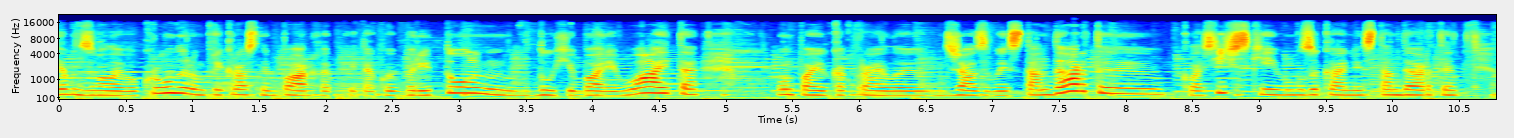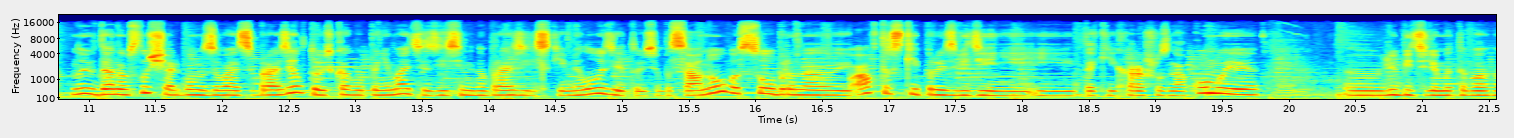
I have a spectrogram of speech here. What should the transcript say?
я бы называла его крунером, прекрасный бархатный такой баритон в духе Барри Уайта. Он поет, как правило, джазовые стандарты, классические музыкальные стандарты. Ну и в данном случае альбом называется «Бразил», то есть, как вы понимаете, здесь именно бразильские мелодии, то есть басанова собрана, авторские произведения и такие хорошо знакомые любителям этого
